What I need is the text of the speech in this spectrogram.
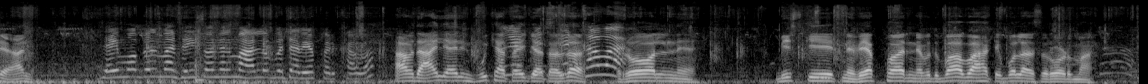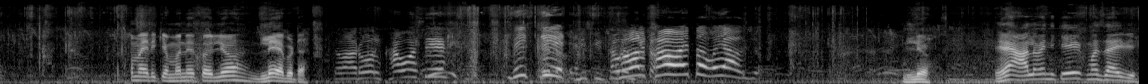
રે હાલ. જય મોગલમાં જય સોનલમાં હાલો બધા વેફર ખાવા. આ બધા હાલી હાલીને ભૂખ્યા થઈ ગયા તો રોલ ને બિસ્કિટ ને વેફર ને બધું બા બા હાટી બોલાવશે રોડમાં. તમારી કે મને તો લ્યો લે બેટા. તો આ રોલ ખાવો છે. બિસ્કિટ. રોલ ખાવો હોય તો વઈ આવજો. લ્યો. હે હાલવાની કેવી મજા આવી?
